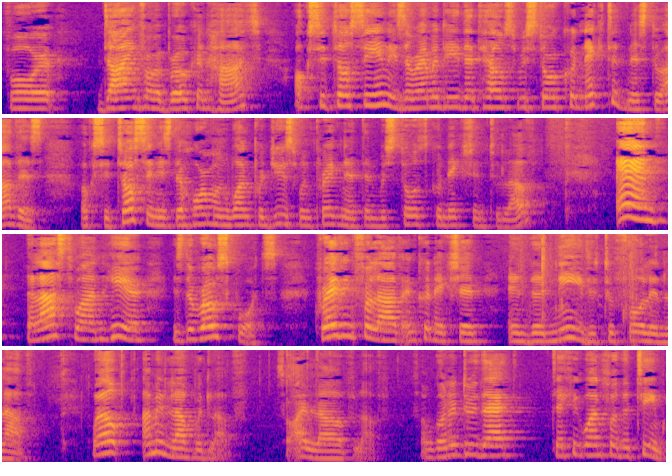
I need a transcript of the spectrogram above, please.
for dying from a broken heart. Oxytocin is a remedy that helps restore connectedness to others. Oxytocin is the hormone one produces when pregnant and restores connection to love. And the last one here is the rose quartz, craving for love and connection and the need to fall in love. Well, I'm in love with love. So I love love. So I'm going to do that, taking one for the team.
